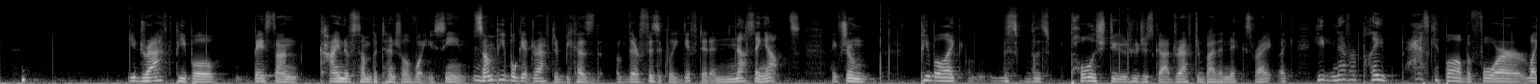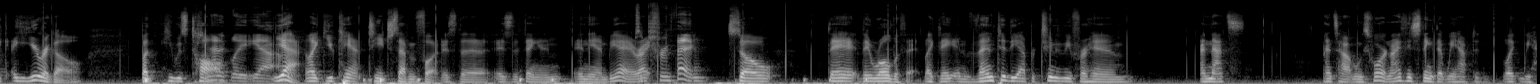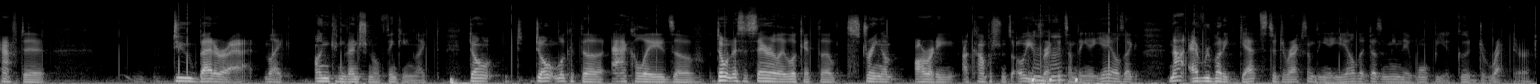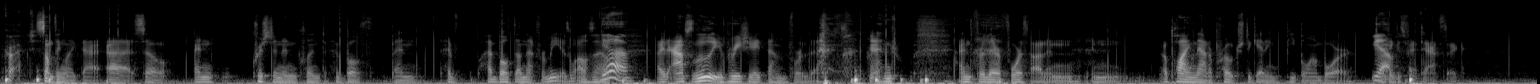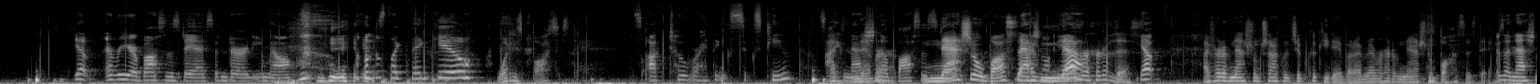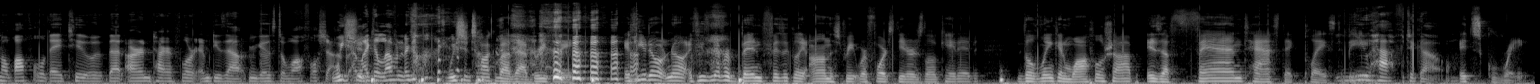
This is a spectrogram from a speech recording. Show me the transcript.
you draft people based on kind of some potential of what you've seen. Some mm-hmm. people get drafted because they're physically gifted and nothing else. Like shown people like this this Polish dude who just got drafted by the Knicks, right? Like he'd never played basketball before like a year ago, but he was tall. Genetically, yeah. Yeah, like you can't teach seven foot is the is the thing in, in the NBA, right? True thing. so they they rolled with it like they invented the opportunity for him and that's that's how it moves forward and i just think that we have to like we have to do better at like unconventional thinking like don't don't look at the accolades of don't necessarily look at the string of already accomplishments oh you've directed something at yale it's like not everybody gets to direct something at yale that doesn't mean they won't be a good director Correct. something like that uh, so and Kristen and Clint have both been have have both done that for me as well. So Yeah. I'd absolutely appreciate them for that and and for their forethought in, in applying that approach to getting people on board. Yeah. I think it's fantastic. Yep. Every year, Boss's Day, I send her an email. I'm just like, thank you. What is Bosses Day? It's October, I think, 16th. It's like I've National never, Bosses Day. National Bosses Day? I've never yeah. heard of this. Yep. I've heard of National Chocolate Chip Cookie Day, but I've never heard of National Bosses Day. There's a National Waffle Day too. That our entire floor empties out and goes to waffle shop We at should- like 11 o'clock. We should talk about that briefly. if you don't know, if you've never been physically on the street where Ford's Theater is located, the Lincoln Waffle Shop is a fantastic place to be. you have to go. it's great.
